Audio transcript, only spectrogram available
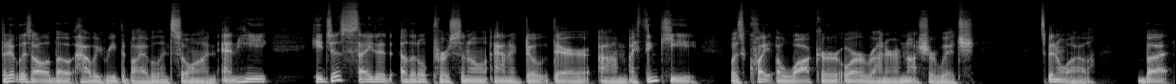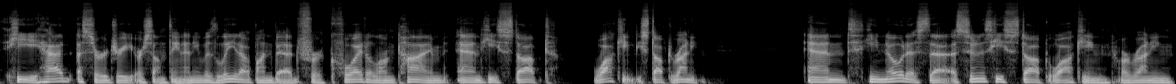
but it was all about how we read the Bible and so on. And he he just cited a little personal anecdote there. Um, I think he was quite a walker or a runner. I'm not sure which. It's been a while but he had a surgery or something and he was laid up on bed for quite a long time and he stopped walking, he stopped running. And he noticed that as soon as he stopped walking or running,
